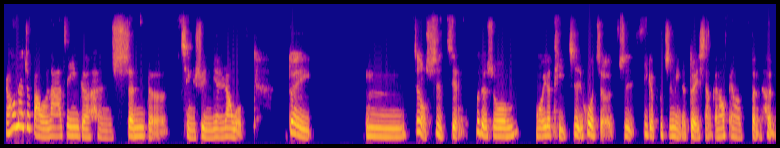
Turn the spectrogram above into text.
然后呢，就把我拉进一个很深的情绪里面，让我对嗯这种事件或者说某一个体制或者是一个不知名的对象感到非常的愤恨，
